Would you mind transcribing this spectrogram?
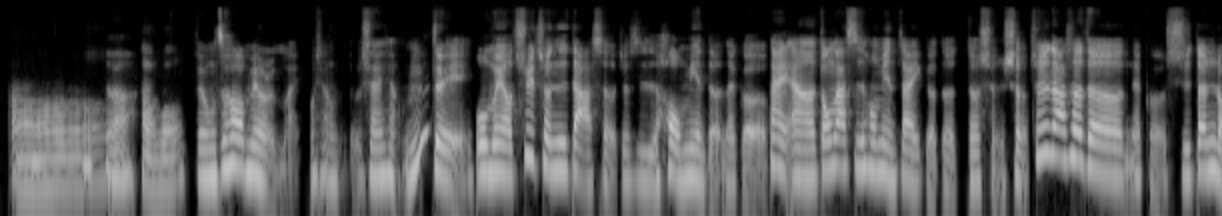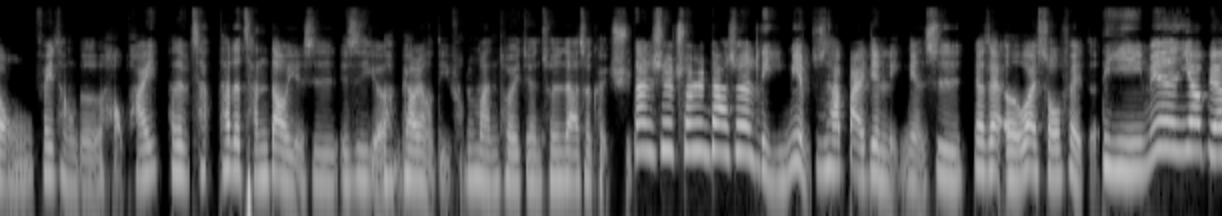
哦，对啊，好哦？对，我们之后没有人买。我想，我想一想，嗯，对，我们有去春日大社，就是后面的那个在呃东大寺后面再一个的的神社。春日大社的那个石灯笼非常的好拍，它的餐它的餐道也是也是一个很漂亮的地方，就蛮推荐春日大社可以去。但是春日大社里面，就是它拜殿里面是要在额外收费的，里面要不要？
